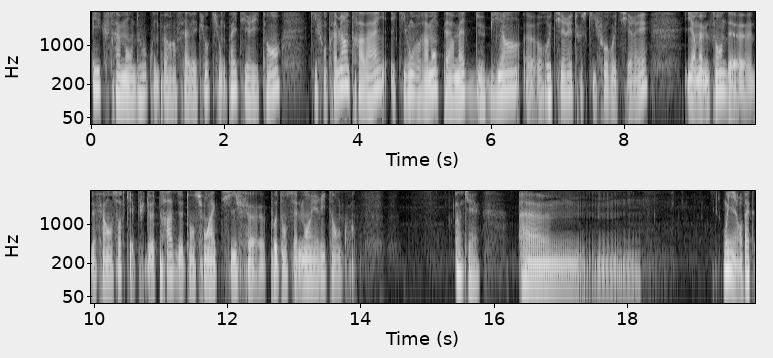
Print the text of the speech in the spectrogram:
extrêmement doux qu'on peut rincer avec l'eau, qui vont pas être irritants, qui font très bien le travail et qui vont vraiment permettre de bien euh, retirer tout ce qu'il faut retirer et en même temps de, de faire en sorte qu'il n'y ait plus de traces de tension actif euh, potentiellement irritants quoi. Ok. Euh... Oui, en fait,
